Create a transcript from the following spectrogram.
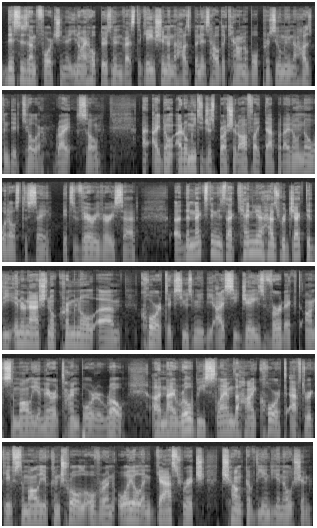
This is unfortunate. You know, I hope there's an investigation and the husband is held accountable, presuming the husband did kill her, right? So, I, don't I don't mean to just brush it off like that, but I don't know what else to say. It's very very sad. Uh, the next thing is that Kenya has rejected the International Criminal um, Court, excuse me, the ICJ's verdict on Somalia maritime border row. Uh, Nairobi slammed the High Court after it gave Somalia control over an oil and gas rich chunk of the Indian Ocean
